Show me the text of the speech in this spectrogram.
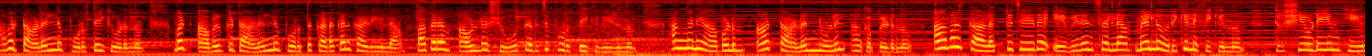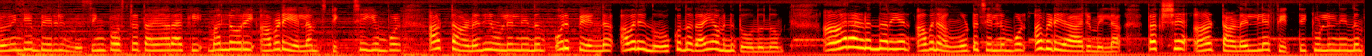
അവൾ ടണലിന് പുറത്തേക്ക് ഓടുന്നു. ബട്ട് അവൾക്ക് ടണലിന് പുറത്ത് കടക്കാൻ കഴിയില്ല. പകരം അവളുടെ ഷൂ തെറിച്ച് പുറത്തേക്ക് വീഴുന്നു. അങ്ങനെ അവളും ആ ടണലിനുള്ളിൽ അകപ്പെടുന്നു. അവൾ കളക്ട് ചെയ്ത എവിഡൻസ് എല്ലാം മെല്ലോറിക്ക് ലഭിക്കുന്നു. തൃഷയുടെയും ഹീറോയിന്റെയും പേരിൽ മിസ്സിംഗ് പോസ്റ്റർ തയ്യാറാക്കി മല്ലോറി അവിടെയെല്ലാം സ്റ്റിക്ക് ചെയ്യുമ്പോൾ ആ ടണലിനുള്ളിൽ നിന്നും ഒരു പെണ്ണ് അവനെ നോക്കുന്നതായി അവന് തോന്നുന്നു. ആരാണെന്നറിയാൻ അവൻ അങ്ങോട്ട് ചെല്ലുമ്പോൾ അവിടെ ആരുമില്ല. പക്ഷെ ആ ടണലിലെ ഫിത്തിക്കുള്ളിൽ നിന്നും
